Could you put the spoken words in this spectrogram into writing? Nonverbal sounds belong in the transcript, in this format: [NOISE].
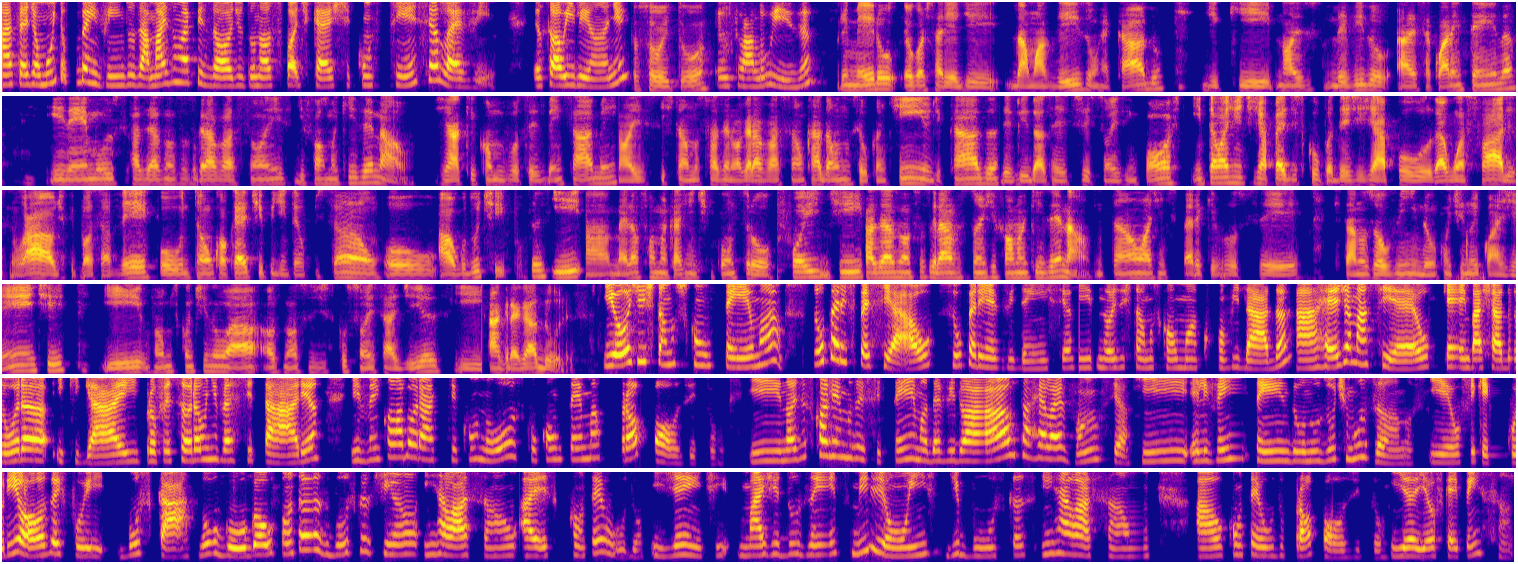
Olá, sejam muito bem-vindos a mais um episódio do nosso podcast Consciência Leve. Eu sou a Williane. Eu sou o Heitor. Eu sou a Luísa. Primeiro, eu gostaria de dar um aviso, um recado, de que nós, devido a essa quarentena, iremos fazer as nossas gravações de forma quinzenal já que, como vocês bem sabem, nós estamos fazendo uma gravação cada um no seu cantinho de casa, devido às restrições impostas. Então, a gente já pede desculpa desde já por algumas falhas no áudio que possa haver, ou então qualquer tipo de interrupção, ou algo do tipo. E a melhor forma que a gente encontrou foi de fazer as nossas gravações de forma quinzenal. Então, a gente espera que você está nos ouvindo, continue com a gente e vamos continuar as nossas discussões sadias e agregadoras. E hoje estamos com um tema super especial, super em evidência, e nós estamos com uma convidada, a Régia Maciel, que é embaixadora Ikigai, professora universitária e vem colaborar aqui conosco com o tema propósito. E nós escolhemos esse tema devido à alta relevância que ele vem tendo nos últimos anos. E eu fiquei curiosa e fui buscar no Google quantas buscas tinham em relação a esse conteúdo. E, gente, mais de 200 milhões de buscas em relação ao conteúdo propósito. E aí eu fiquei pensando,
